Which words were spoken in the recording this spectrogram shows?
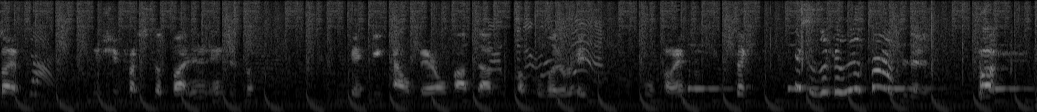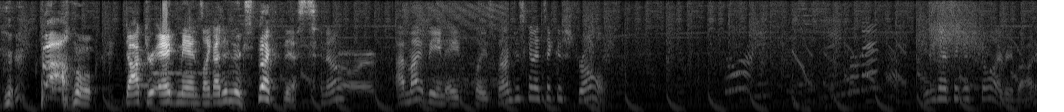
but she pushes the button and just the 50 cal barrel pops out, obliterates the opponent. It's like, this is looking a little fast. And then just, Bow! Dr. Eggman's like, I didn't expect this. No, Alright. I might be in eighth place, but I'm just gonna take a stroll. I'm just gonna take a stroll, everybody.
